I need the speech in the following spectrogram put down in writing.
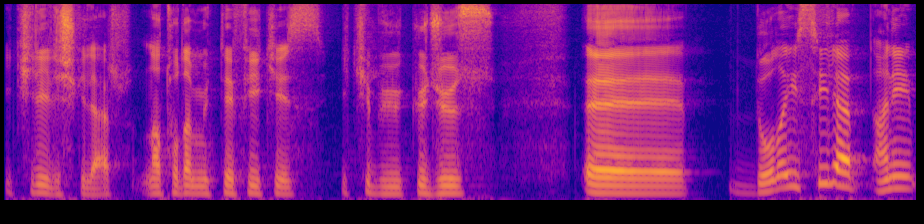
ikili ilişkiler. NATO'da müttefikiz, iki büyük gücüz. Ee, dolayısıyla hani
